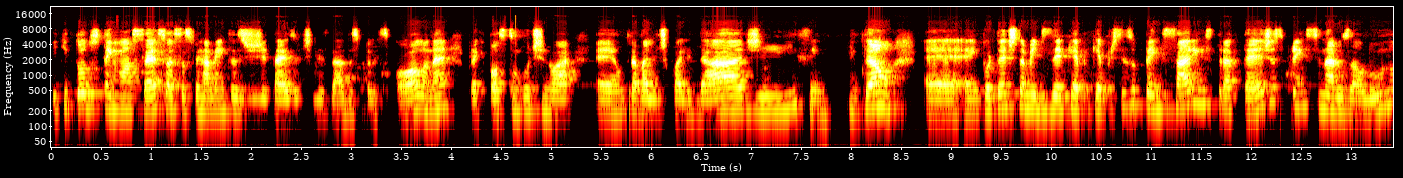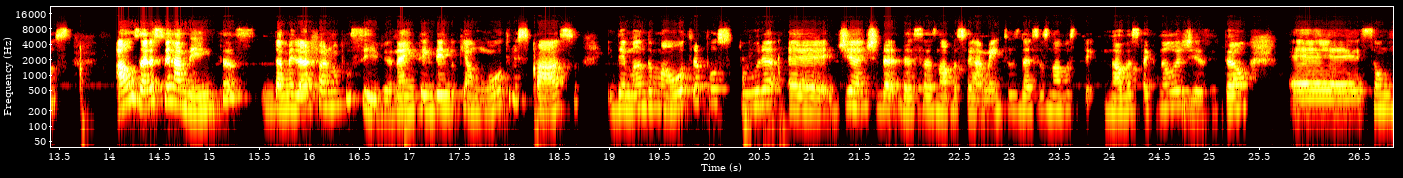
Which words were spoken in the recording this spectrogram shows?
e que todos tenham acesso a essas ferramentas digitais utilizadas pela escola, né, para que possam continuar é, um trabalho de qualidade, enfim. Então, é, é importante também dizer que é, que é preciso pensar em estratégias para ensinar os alunos a usar as ferramentas da melhor forma possível, né? Entendendo que é um outro espaço e demanda uma outra postura é, diante da, dessas novas ferramentas, dessas novas, te novas tecnologias. Então, é, são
